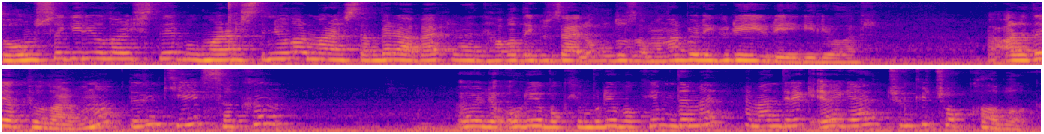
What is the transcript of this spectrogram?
dolmuşla geliyorlar işte. Bu Maraş deniyorlar. Maraş'tan beraber yani havada güzel olduğu zamanlar böyle yürüye yürüye geliyorlar. Arada yapıyorlar bunu. Dedim ki sakın öyle oraya bakayım buraya bakayım deme. Hemen direkt eve gel çünkü çok kalabalık.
